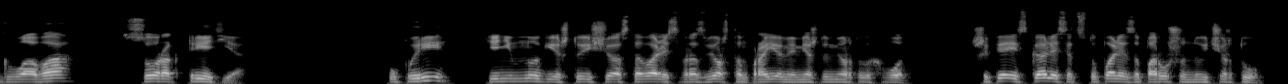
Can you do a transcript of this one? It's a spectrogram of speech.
Глава сорок третья. Упыри, те немногие, что еще оставались в разверстом проеме между мертвых вод, шипя искались, отступали за порушенную черту.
